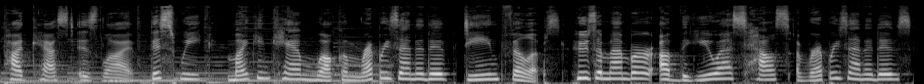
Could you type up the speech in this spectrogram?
podcast is live. This week, Mike and Cam welcome Representative Dean Phillips, who's a member of the U.S. House of Representatives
